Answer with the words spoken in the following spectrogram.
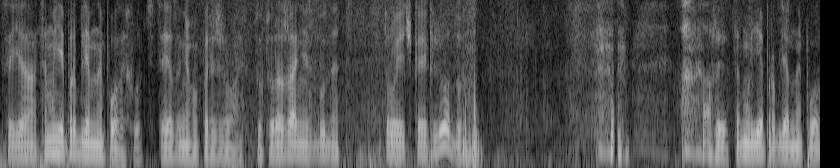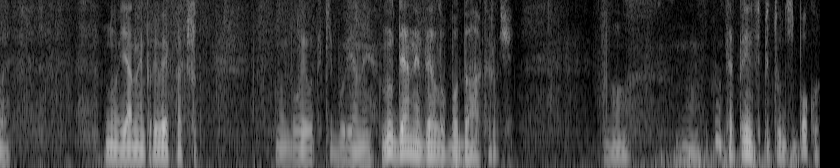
Це, я, це моє проблемне поле, хлопці. Це я за нього переживаю. Тут урожайність буде троєчка як льоду. Але це моє проблемне поле. Ну, я не привик, так що ну, були отакі бур'яни. Ну де-не-де лобода, коротше. Ну, ну. ну, це в принципі тут збоку,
